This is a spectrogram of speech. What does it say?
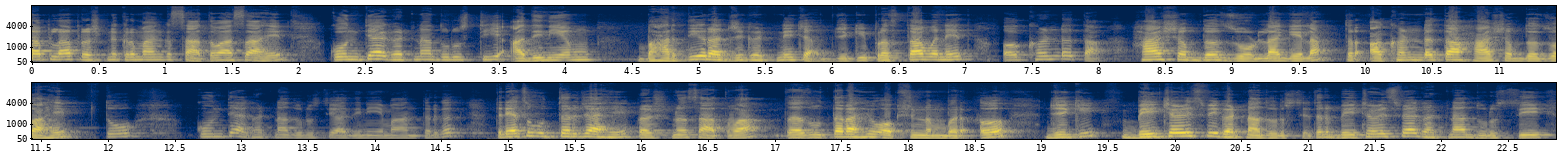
आपला प्रश्न क्रमांक सातवा असा आहे कोणत्या घटना दुरुस्ती अधिनियम भारतीय राज्यघटनेच्या जे की प्रस्तावनेत अखंडता हा शब्द जोडला गेला तर अखंडता हा शब्द जो आहे तो कोणत्या घटना दुरुस्ती अधिनियमाअंतर्गत? तर याचं उत्तर जे आहे प्रश्न सातवा त्याचं उत्तर आहे ऑप्शन नंबर अ जे की बेचाळीसवी घटना दुरुस्ती. तर बेचाळीसव्या घटना दुरुस्ती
